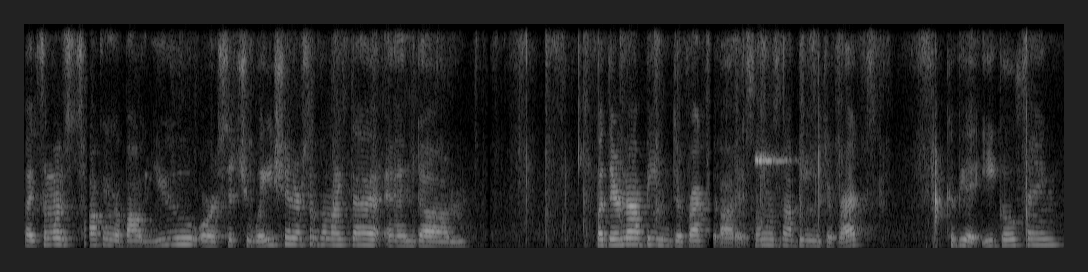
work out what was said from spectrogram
Like someone's talking about you or a situation or something like that and um but they're not being direct about it. Someone's not being direct could be an ego thing.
